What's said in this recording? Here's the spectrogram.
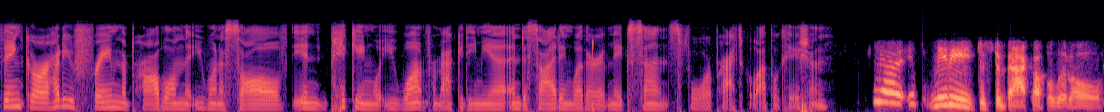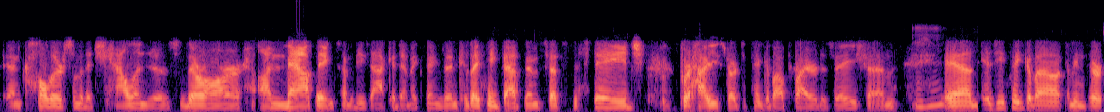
think or how do you frame the problem that you want to solve in picking what you want from academia and deciding whether it makes sense for practical application? Yeah, it's maybe just to back up a little and color some of the challenges there are on mapping some of these academic things in, because I think that then sets the stage for how you start to think about prioritization. Mm-hmm. And as you think about, I mean, there are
